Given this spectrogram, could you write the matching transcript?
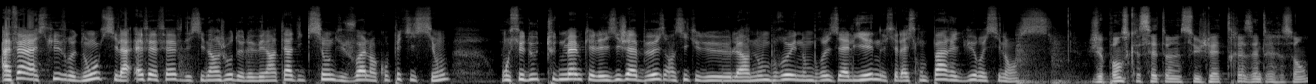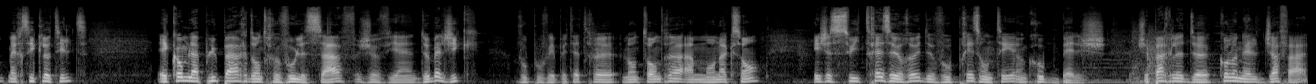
Affaire à suivre donc si la FFF décide un jour de lever l'interdiction du voile en compétition. On se doute tout de même que les hijabeuses ainsi que de leurs nombreux et nombreux alliés ne se laisseront pas réduire au silence. Je pense que c'est un sujet très intéressant. Merci Clotilde. Et comme la plupart d'entre vous le savent, je viens de Belgique. Vous pouvez peut-être l'entendre à mon accent. Et je suis très heureux de vous présenter un groupe belge. Je parle de Colonel Jafar,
